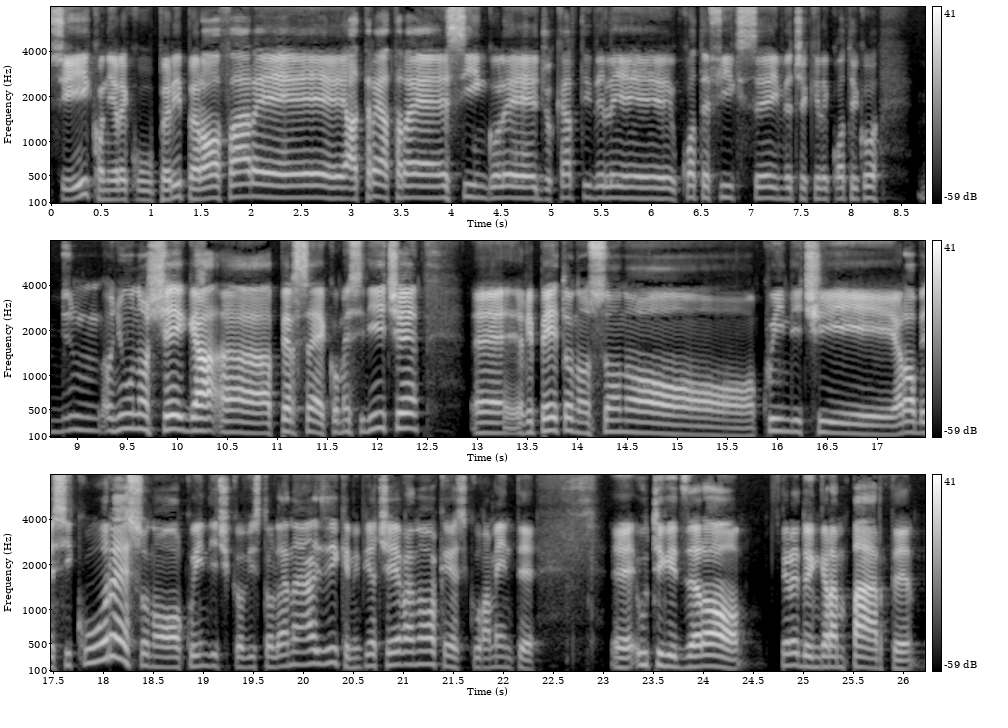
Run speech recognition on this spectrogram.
sì, con i recuperi, però fare a 3 a 3 singole, giocarti delle quote fisse invece che le quote... Co- ognuno scelga uh, per sé, come si dice. Eh, ripeto, non sono 15 robe sicure, sono 15 che ho visto le analisi, che mi piacevano, che sicuramente eh, utilizzerò, credo in gran parte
